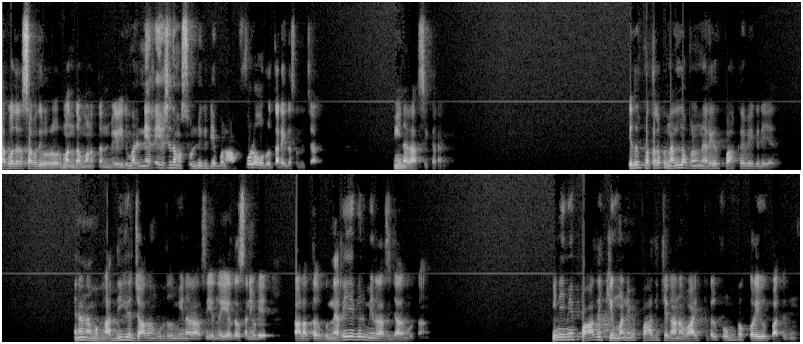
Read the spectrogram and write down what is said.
சகோதர சகோதரி ஒரு ஒரு மந்தமான தன்மைகள். இது மாதிரி நிறைய விஷயம் நம்ம சொல்லிக்கிட்டே போகலாம் அவ்வளோ ஒரு தடைகளை சந்திச்சாங்க. மீனராசிக்காரங்க எதிர்பார்த்த அளவுக்கு நல்ல பலன் நிறைய பேர் பார்க்கவே கிடையாது. ஏன்னா நமக்கு அதிக ஜாதகம் கொடுத்தது மீனராசி இந்த ஏழரை சனியுடைய காலத்துக்கு நிறைய பேர் மீனராசி ஜாதகம் கொடுத்தாங்க. இனிமே பாதிக்குமா? இனிமேல் பாதிக்கக்கான வாய்ப்புகள் ரொம்ப குறைவு பார்த்துக்குங்க.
